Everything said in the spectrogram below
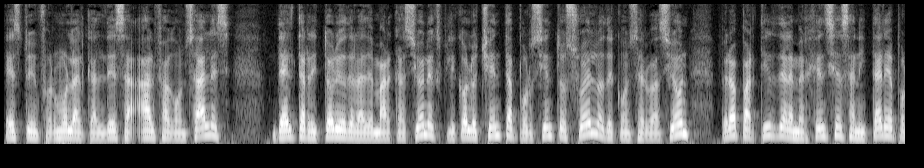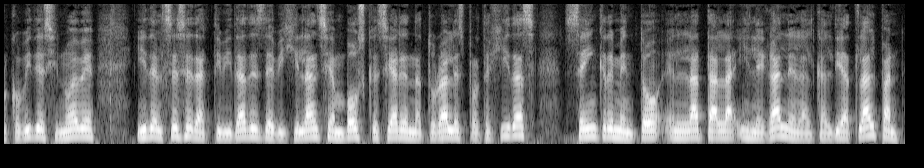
Esto informó la alcaldesa Alfa González. Del territorio de la demarcación explicó el 80% suelo de conservación, pero a partir de la emergencia sanitaria por COVID-19 y del cese de actividades de vigilancia en bosques y áreas naturales protegidas, se incrementó en la tala ilegal en la alcaldía Tlalpan.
